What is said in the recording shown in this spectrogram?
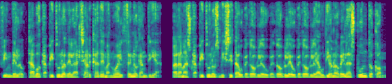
Fin del octavo capítulo de La charca de Manuel Zeno Gandía. Para más capítulos visita www.audionovelas.com.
